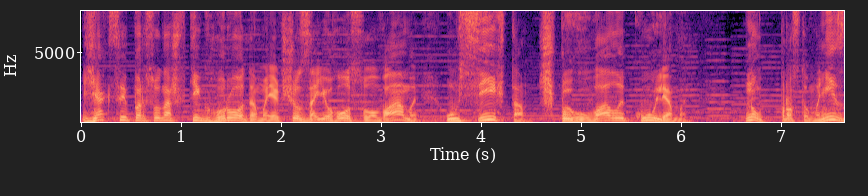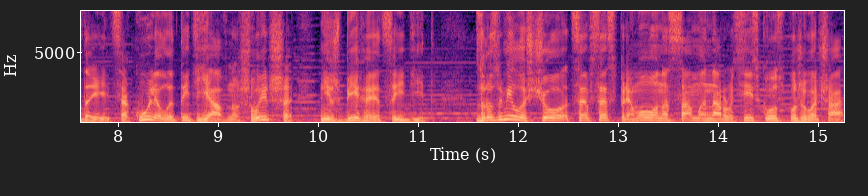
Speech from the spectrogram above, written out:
як цей персонаж втік городами, якщо за його словами усіх там шпигували кулями? Ну просто мені здається, куля летить явно швидше, ніж бігає цей дід. Зрозуміло, що це все спрямовано саме на російського споживача,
